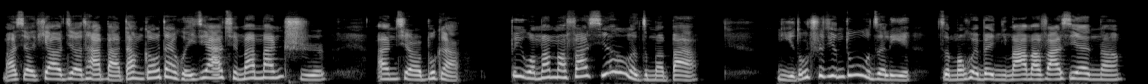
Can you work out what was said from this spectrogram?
马小跳叫他把蛋糕带回家去慢慢吃。安琪儿不敢，被我妈妈发现了怎么办？你都吃进肚子里，怎么会被你妈妈发现呢？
